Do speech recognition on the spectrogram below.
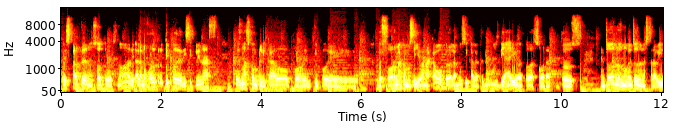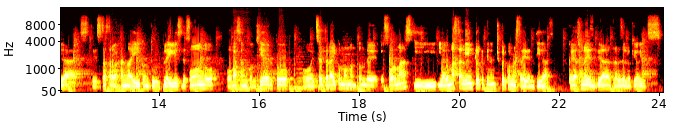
es parte de nosotros, ¿no? A lo mejor otro tipo de disciplinas es más complicado por el tipo de, forma como se llevan a cabo, pero la música la tenemos diario, a todas horas, en todos, los momentos de nuestra vida. Este, estás trabajando ahí con tu playlist de fondo, o vas a un concierto, o etcétera. Hay como un montón de, formas y, y, además también creo que tiene mucho que ver con nuestra identidad. Creas una identidad a través de lo que oyes.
